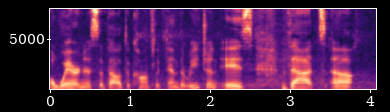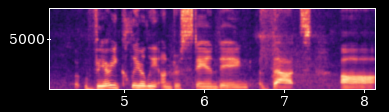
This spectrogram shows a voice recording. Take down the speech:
awareness about the conflict and the region is that uh, very clearly understanding that uh,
